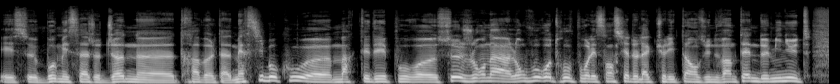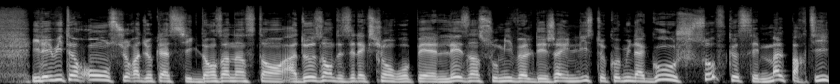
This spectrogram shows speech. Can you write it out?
et ce beau message John euh, Travolta. Merci beaucoup euh, Marc Tédé pour euh, ce journal. On vous retrouve pour l'essentiel de l'actualité dans une vingtaine de minutes. Il est 8h11 sur Radio Classique. Dans un instant, à deux ans des élections européennes, les insoumis veulent déjà une liste commune à gauche, sauf que c'est mal parti.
